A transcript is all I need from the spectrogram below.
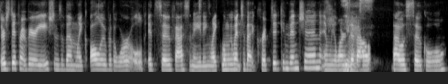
there's different variations of them like all over the world. It's so fascinating. Like when we went to that cryptid convention and we learned yes. about that was so cool.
